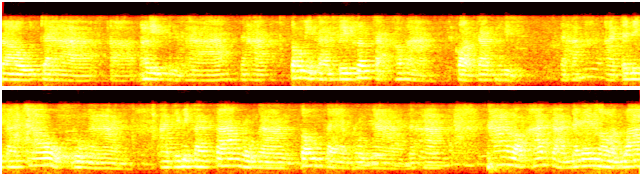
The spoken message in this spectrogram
เราจะอ่าผลิตสินค้านะคะ ต้องมีการซื้อเครื่องจักรเข้ามาก่อนการผลิตนะคะอาจจะมีการเช่าโรงงาน อาจจะมีการสร้างโรงงานซ่อมแซมโรงงานนะคะ ถ้าเราคาดการณ์ได้แน่นอนว่า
